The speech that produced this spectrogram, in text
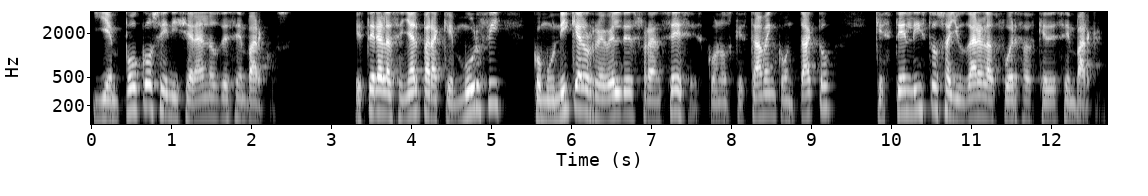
y en poco se iniciarán los desembarcos. Esta era la señal para que Murphy comunique a los rebeldes franceses con los que estaba en contacto que estén listos a ayudar a las fuerzas que desembarcan.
